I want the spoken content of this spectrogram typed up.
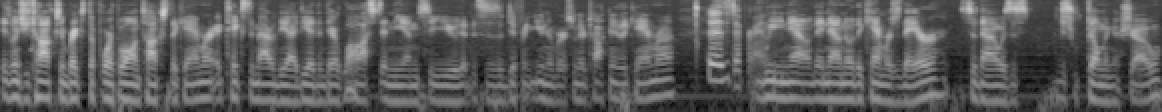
Is when she talks and breaks the fourth wall and talks to the camera, it takes them out of the idea that they're lost in the MCU, that this is a different universe. When they're talking to the camera, it is different. we now they now know the camera's there, so now it's just just filming a show.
